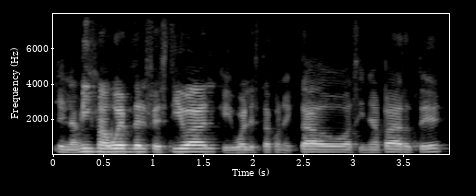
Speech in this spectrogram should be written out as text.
en la misma web del festival, que igual está conectado a Cine Aparte.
